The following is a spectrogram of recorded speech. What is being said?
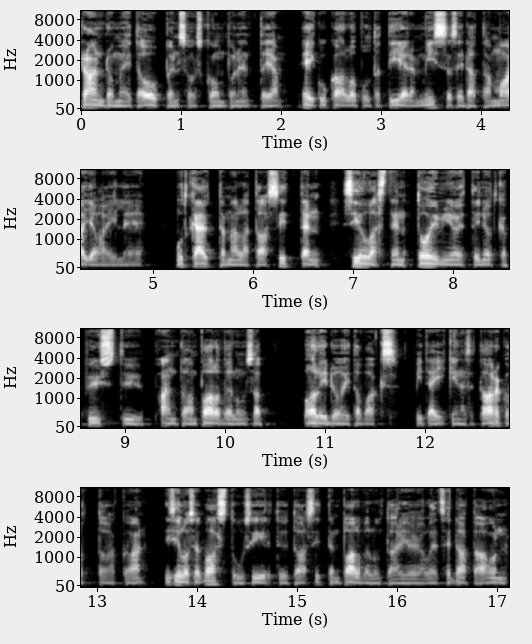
randomeita open source-komponentteja ei kukaan lopulta tiedä, missä se data majailee, mutta käyttämällä taas sitten sellaisten toimijoiden, jotka pystyy antamaan palvelunsa validoitavaksi, mitä ikinä se tarkoittaakaan, niin silloin se vastuu siirtyy taas sitten palveluntarjoajalle, että se data on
